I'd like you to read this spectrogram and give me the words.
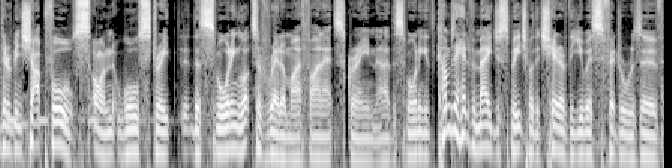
There have been sharp falls on Wall Street this morning. Lots of red on my finance screen uh, this morning. It comes ahead of a major speech by the chair of the US Federal Reserve,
